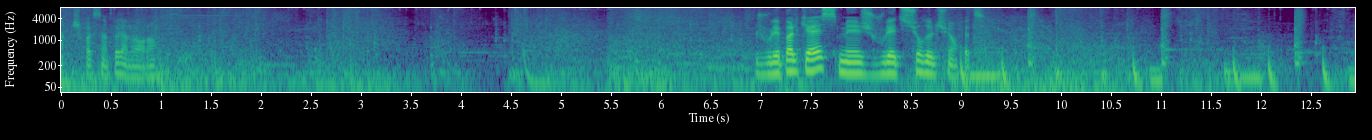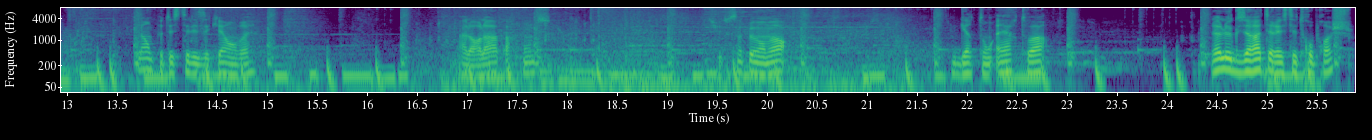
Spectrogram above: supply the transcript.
Ah, je crois que c'est un peu la mort là. Je voulais pas le KS, mais je voulais être sûr de le tuer en fait. Là, on peut tester les équerres en vrai. Alors là, par contre, je suis tout simplement mort. Garde ton R, toi. Là, le Xerath est resté trop proche.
